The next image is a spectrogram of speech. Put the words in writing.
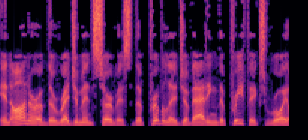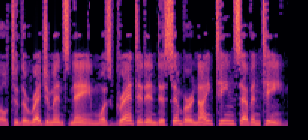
In honor of the regiment's service the privilege of adding the prefix Royal to the regiment's name was granted in December 1917,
